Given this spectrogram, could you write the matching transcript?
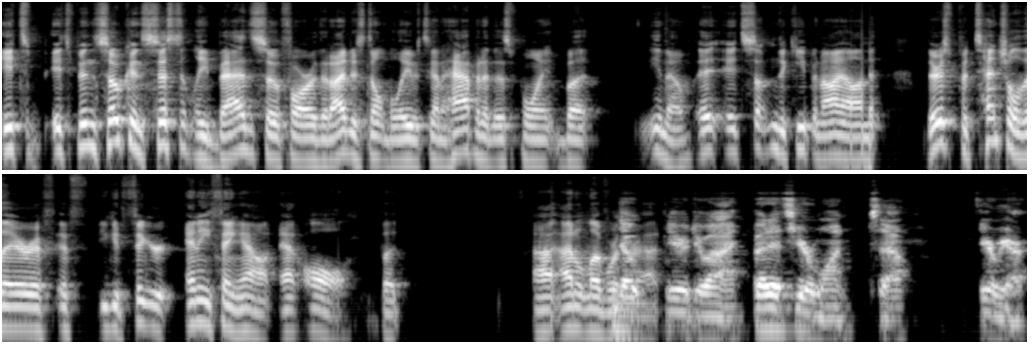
it's it's been so consistently bad so far that I just don't believe it's going to happen at this point. But you know, it, it's something to keep an eye on. There's potential there if if you could figure anything out at all. But I, I don't love where nope, they're at. Neither do I. But it's year one, so here we are.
